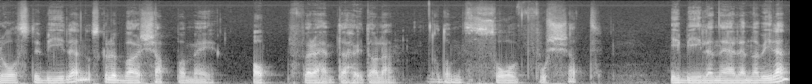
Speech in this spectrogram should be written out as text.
låste bilen og skulle bare kjappe meg opp for å hente høyttaleren. Og de sov fortsatt i bilen når jeg lemna bilen.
